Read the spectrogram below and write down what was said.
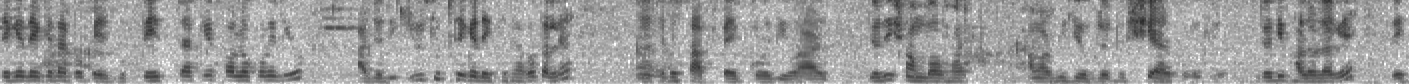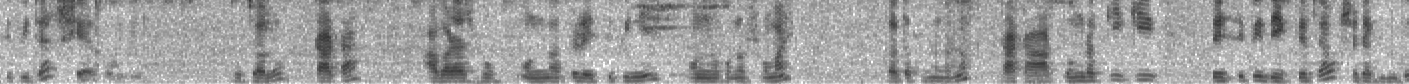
থেকে দেখে থাকো ফেসবুক পেজটাকে ফলো করে দিও। আর যদি ইউটিউব থেকে দেখে থাকো, তাহলে একটু সাবস্ক্রাইব করে দিও। আর যদি সম্ভব হয়, আমার ভিডিওগুলো একটু শেয়ার করে দিও। যদি ভালো লাগে রেসিপিটা শেয়ার করে দিও। তো চলো, টাটা। আবার আসব অন্য একটা রেসিপি নিয়ে, অন্য কোনো সময়। ততক্ষণের জন্য টাটা। আর তোমরা কি কি রেসিপি দেখতে চাও, সেটা কিন্তু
